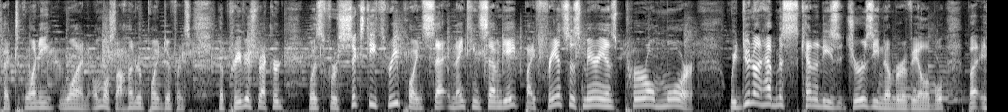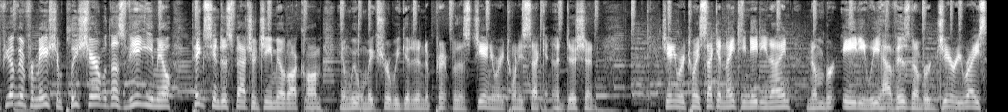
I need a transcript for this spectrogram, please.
to 21, almost a 100 point difference. The previous record was for 63 points set in 1978 by Francis Marion's Pearl Moore. We do not have Mrs. Kennedy's jersey number available, but if you have information, please share it with us via email, pigskindispatch at gmail.com, and we will make sure we get it into print for this January 22nd edition. January 22nd, 1989, number 80. We have his number. Jerry Rice,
